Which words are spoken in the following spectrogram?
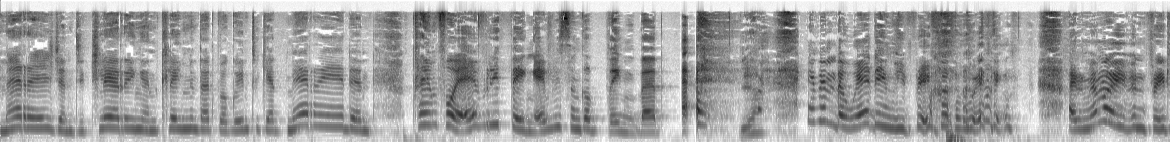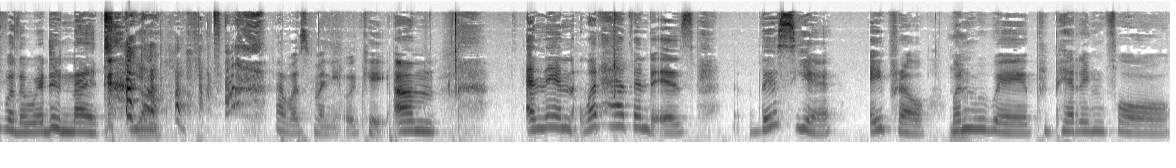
marriage and declaring and claiming that we're going to get married and praying for everything, every single thing that. Yeah. even the wedding, we prayed for the wedding. I remember we even prayed for the wedding night. Yeah. that was funny. Okay. Um, and then what happened is this year, April, when we were preparing for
